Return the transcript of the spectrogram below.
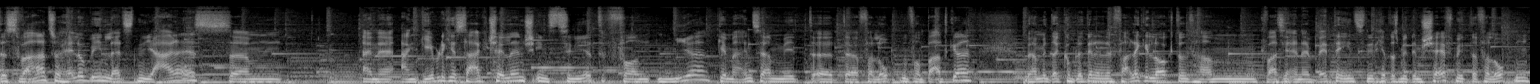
das war zu Halloween letzten Jahres ähm, eine angebliche Sarg Challenge inszeniert von mir gemeinsam mit äh, der Verlobten von Badger. Wir haben ihn da komplett in eine Falle gelockt und haben quasi eine Wette inszeniert. Ich habe das mit dem Chef, mit der Verlobten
